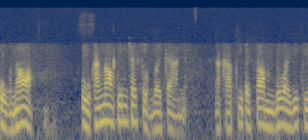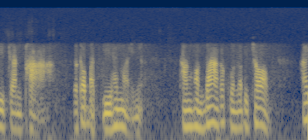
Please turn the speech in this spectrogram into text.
อู่นอก อู่ข้างนอกที่ไม่ใช่ศูนย์บริการเนี่ยนะครับ ที่ไปซ่อมด้วยวิธีการผ่า แล้วก็บัตรดีให้ใหม่เนี่ย ทางฮอนด้าก็ควรรับผิดชอบ ให้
